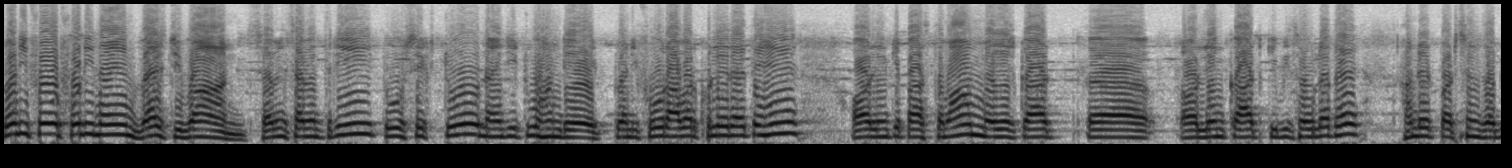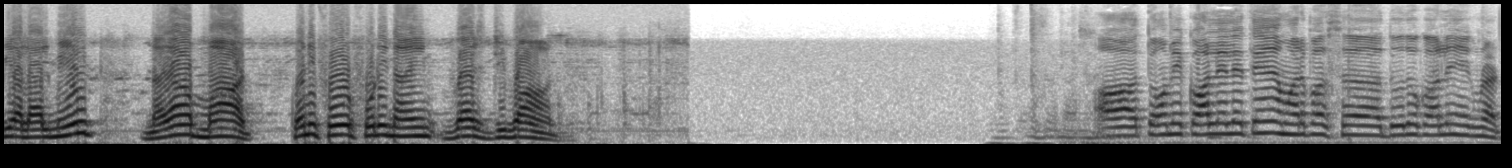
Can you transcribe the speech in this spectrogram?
twenty four forty nine west Devon seven seven three two six two ninety two hundred twenty four hour کھلے رہتے ہیں اور ان کے پاس تمام میجر کارڈ اور لنک کارڈ کی بھی سہولت ہے۔ ہنڈریڈ پرسینٹ زبیہ لال meat Nayab mart twenty four forty nine west Devon آ، تو ہم ایک کال لے لیتے ہیں۔ ہمارے پاس دو دو کال ہیں ایک منٹ۔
